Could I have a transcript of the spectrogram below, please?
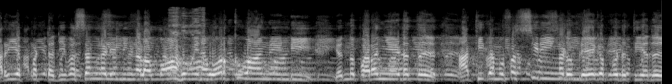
അറിയപ്പെട്ട ദിവസങ്ങളിൽ നിങ്ങൾ അള്ളാഹുവിനെ ഓർക്കുവാൻ വേണ്ടി എന്ന് പറഞ്ഞിടത്ത് അധിക മുഫസ്സിരിങ്ങളും രേഖപ്പെടുത്തിയത്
